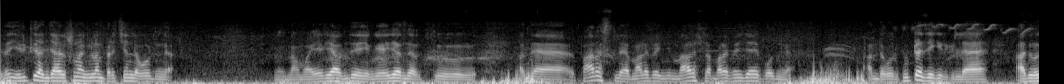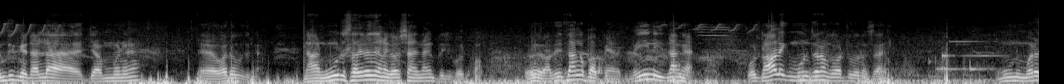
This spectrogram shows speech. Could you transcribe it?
ஏதோ இருக்குது அஞ்சாறு வருஷம் எல்லாம் பிரச்சனையில் ஓடுங்க. நம்ம ஏரியா வந்து எங்கள் ஏரியா அந்த அந்த ஃபாரஸ்ட்டில் மழை பெஞ்சு ஃபாரஸ்ட்டில் மழை பெஞ்சாவே போதுங்க. அந்த ஒரு குட்டை தேக்கிருக்குல்ல அது வந்து இங்கே நல்லா ஜம்முன்னு உதவுதுங்க. நான் நூறு சதவீதம் எனக்கு விவசாயம் தாங்க பெரிய பார்ப்போம் அதை தாங்க பார்ப்பேன் எனக்கு. மெயின் இதுதாங்க ஒரு நாளைக்கு மூணு தரம் தோட்டத்துக்கு வரும் சார். மூணு முறை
